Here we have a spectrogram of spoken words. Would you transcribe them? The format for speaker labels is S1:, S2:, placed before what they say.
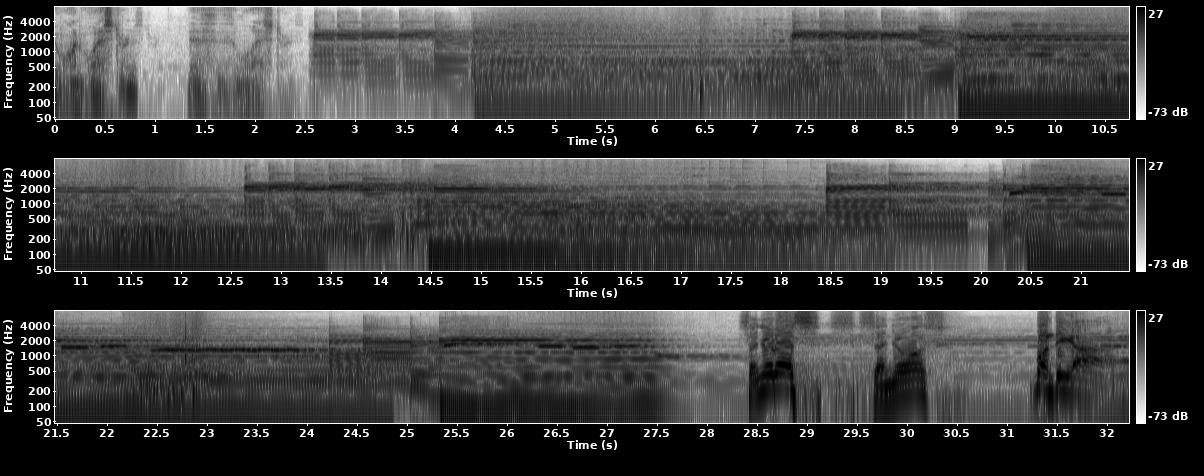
S1: You want Western? This is Western.
S2: Senyores, senyors, bon dia!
